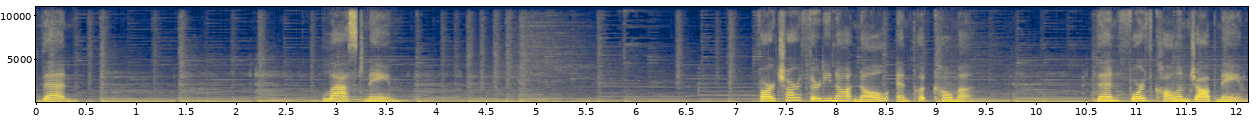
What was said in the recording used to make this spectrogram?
Then. Last name. Varchar 30 not null and put comma. Then fourth column job name.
